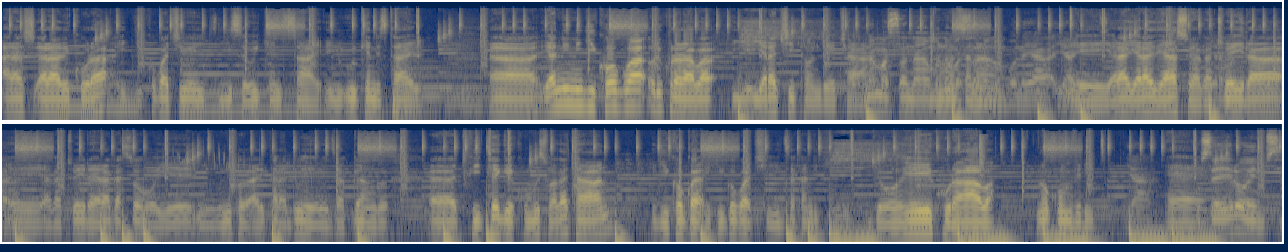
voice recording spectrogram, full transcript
Ararekura igikorwa ciwe yise weekend style weekend style. Ah, yani n'igikorwa uri kuraraba y- yaracitondeye cyane. N'amasanamu N'amasanamu. mbona Eh, yara- yara- yarasohoye agatweyira agatweyira yaragasohoye ni niko ariko araduhereza kugira ngo eh, twitege ku munsi wa gatanu igikorwa igikorwa cyiza kandi ki- kiryoheye kuraba. No kumviriza ya. Eh. gusa rero MC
